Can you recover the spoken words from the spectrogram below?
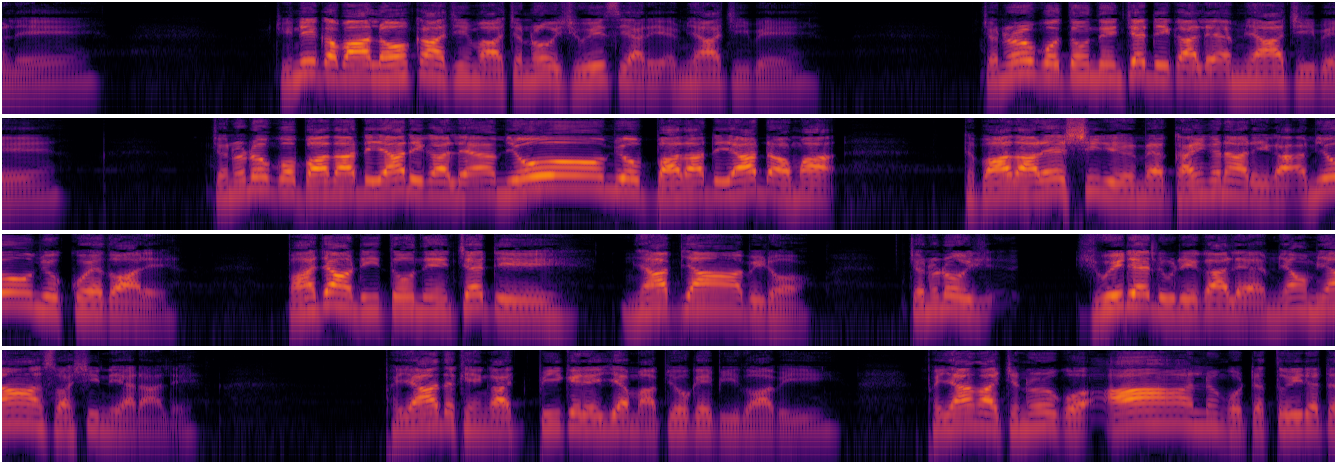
မလဲဒီနေ့ကမ္ဘာလောကကြီးမှာကျွန်တော်ရွေးစရာတွေအများကြီးပဲကျွန်တော်တို့ကိုတုံတင်ချက်တွေကလည်းအများကြီးပဲကျွန်တော်တို့ကိုဘာသာတရားတွေကလည်းအမျိုးမျိုးဘာသာတရားတောင်မှတဘာသာလည်းရှိတယ်မဲ့ဂိုင်းကနာတွေကအမျိုးမျိုးကွဲသွားတယ်။ဘာကြောင့်ဒီတုံတင်ချက်တွေများပြားပြီးတော့ကျွန်တော်တို့ရွေးတဲ့လူတွေကလည်းအမြောင်များစွာရှိနေရတာလေ။ ဖရာသခင်ကပြီးခဲ့တဲ့ရက်မှာပြောခဲ့ပြီးသွားပြီ။ဖရာကကျွန်တော်တို့ကိုအားလုံးကိုတသွေးတဲ့တ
